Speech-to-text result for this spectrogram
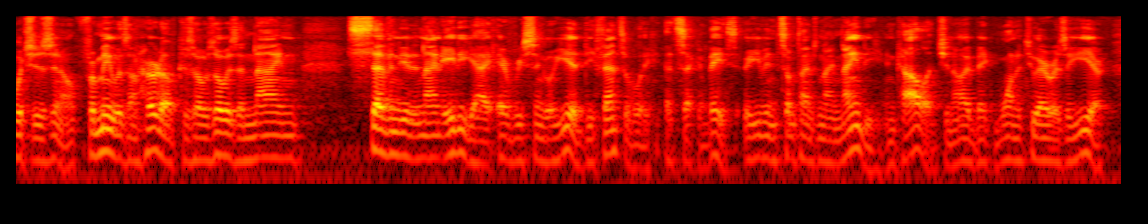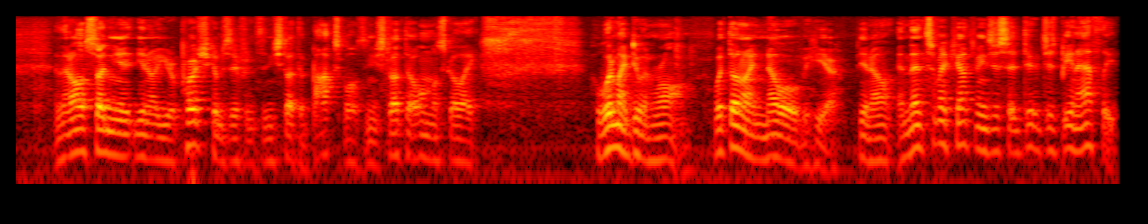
which is you know for me was unheard of because I was always a 970 to 980 guy every single year defensively at second base, or even sometimes 990 in college. You know, I'd make one or two errors a year. And then all of a sudden, you, you know, your approach becomes different, and you start to box balls, and you start to almost go like, what am I doing wrong? What don't I know over here? You know, and then somebody came up to me and just said, dude, just be an athlete.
